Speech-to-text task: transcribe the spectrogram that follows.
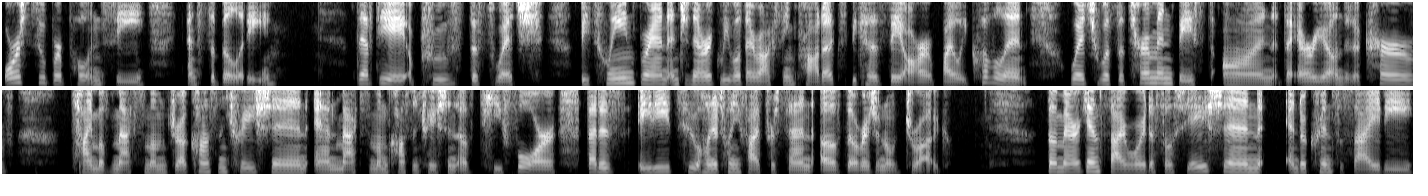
or super potency and stability the FDA approves the switch between brand and generic levothyroxine products because they are bioequivalent, which was determined based on the area under the curve, time of maximum drug concentration, and maximum concentration of T4, that is 80 to 125% of the original drug. the American Thyroid Association Endocrine Society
